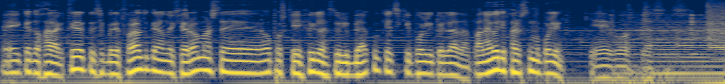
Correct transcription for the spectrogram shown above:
ε, και το χαρακτήρα και τη συμπεριφορά του και να το χαιρόμαστε όπως και οι φίλοι του Ολυμπιακού και έτσι και η υπόλοιπη Ελλάδα. Παναγιώτη, ευχαριστούμε πολύ. Και εγώ, γεια σας.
